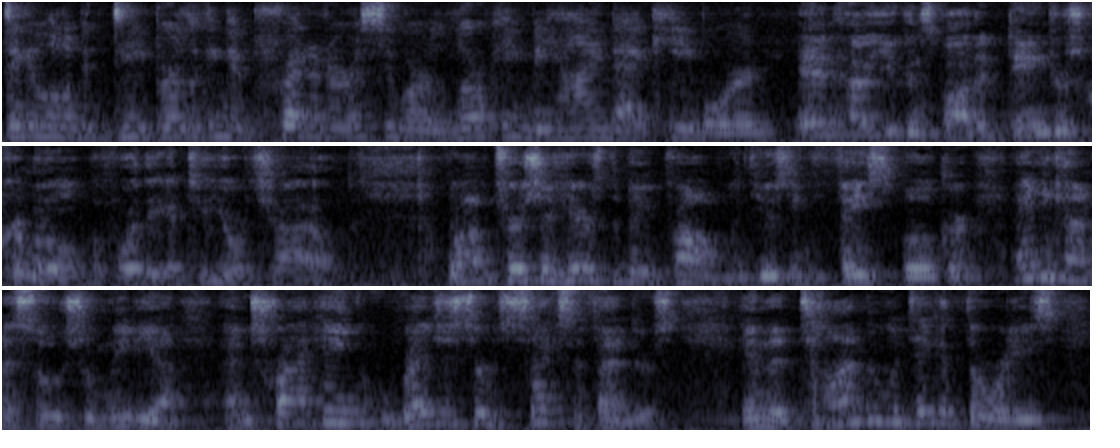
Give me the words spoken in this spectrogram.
digging a little bit deeper, looking at predators who are lurking behind that keyboard. And how you can spot a dangerous criminal before they get to your child. Rob, Tricia, here's the big problem with using Facebook or any kind of social media and tracking registered sex offenders. In the time it would take authorities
